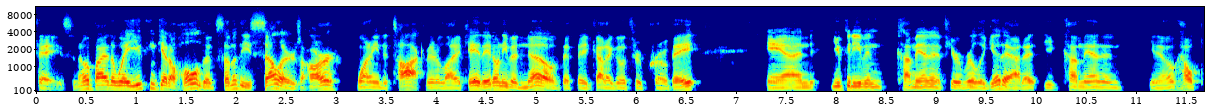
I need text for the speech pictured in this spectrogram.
phase. And oh, by the way, you can get a hold of some of these sellers are wanting to talk. They're like, hey, they don't even know that they got to go through probate. And you could even come in if you're really good at it. You come in and you know, help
